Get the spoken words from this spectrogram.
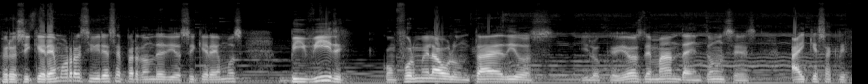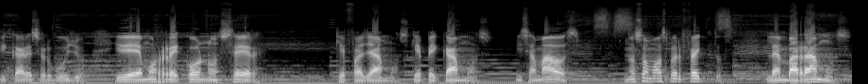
Pero si queremos recibir ese perdón de Dios, si queremos vivir conforme a la voluntad de Dios y lo que Dios demanda, entonces hay que sacrificar ese orgullo y debemos reconocer que fallamos, que pecamos. Mis amados, no somos perfectos, la embarramos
